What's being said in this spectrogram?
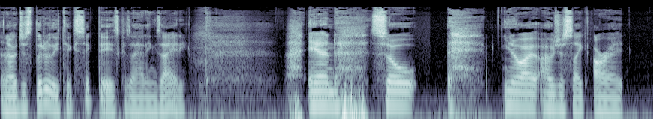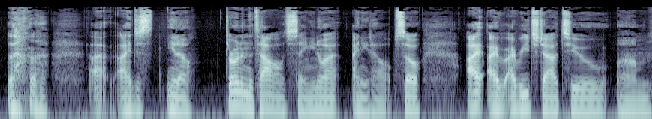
and I would just literally take sick days because I had anxiety. And so, you know, I, I was just like, all right, I, I just, you know, thrown in the towel, just saying, you know what, I need help. So I, I, I reached out to, um,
